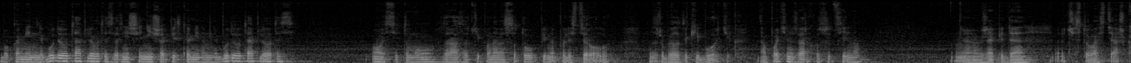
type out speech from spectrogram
бо камін не буде утеплюватись, верніше ніша під каміном не буде утеплюватись. Ось і тому зразу типу, на висоту пінополістиролу зробили такий бортик. А потім зверху суцільно е, вже піде чистова стяжка.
